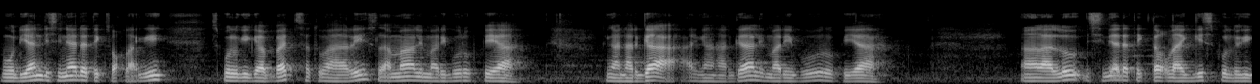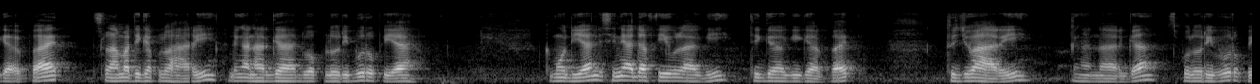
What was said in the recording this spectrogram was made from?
Kemudian di sini ada TikTok lagi 10 GB satu hari selama Rp5.000 dengan harga dengan harga Rp5.000. Nah, lalu di sini ada TikTok lagi 10 GB selama 30 hari dengan harga Rp20.000. Kemudian di sini ada view lagi 3 GB 7 hari dengan harga Rp10.000.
